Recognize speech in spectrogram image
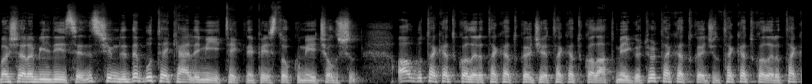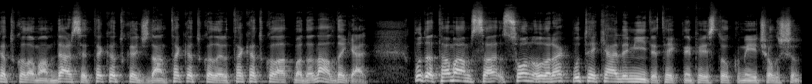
Başarabildiyseniz şimdi de bu tekerlemeyi tek nefeste okumaya çalışın. Al bu takatukaları takatukacıya takatukalatmaya götür. Takatukacı takatukaları takatukalamam derse takatukacıdan takatukaları takatukalatmadan al da gel. Bu da tamamsa son olarak bu tekerlemeyi de tek nefeste okumaya çalışın.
